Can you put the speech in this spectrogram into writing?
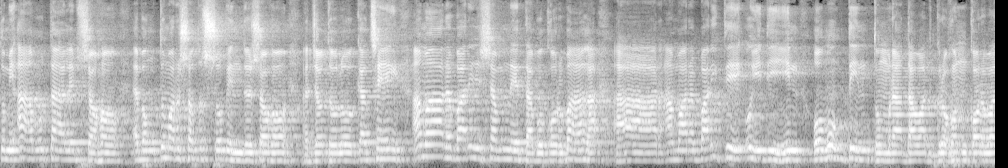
তুমি আবু তালেব সহ এবং তোমার সদস্য বিন্দু সহ যত লোক আছে, আমার বাড়ির সামনে তাবু করবা আর আমার বাড়িতে ওই দিন অমুক দিন তোমরা দাওয়াত গ্রহণ করবা,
